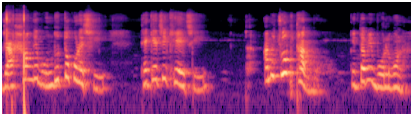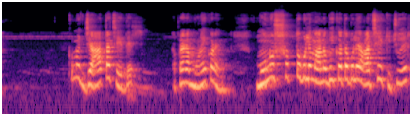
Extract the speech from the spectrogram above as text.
যার সঙ্গে বন্ধুত্ব করেছি, থেকেছি, খেয়েছি, আমি চুপ থাকব, কিন্তু আমি বলব না। কোনো জাত আছে এদের? আপনারা মনে করেন? মনুষ্যত্ব বলে, মানবিকতা বলে আছে কিছু এর?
